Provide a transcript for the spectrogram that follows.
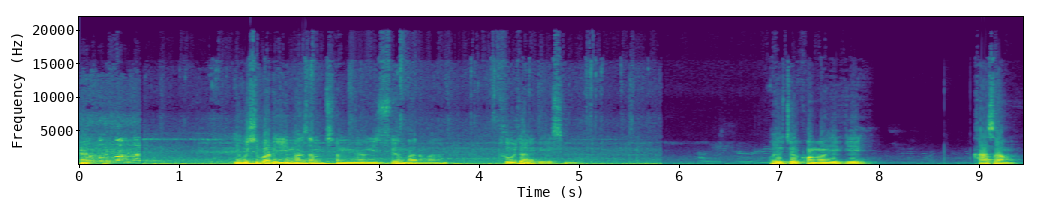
이곳이 바로 23,000명이 수용 가능한 투우장이 되겠습니다. 어, 저 관광객이 가상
